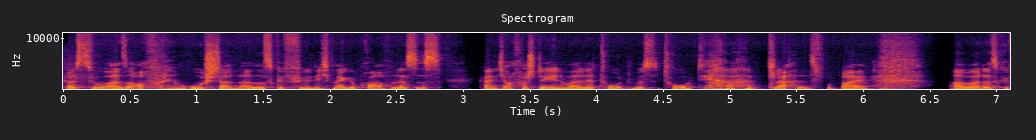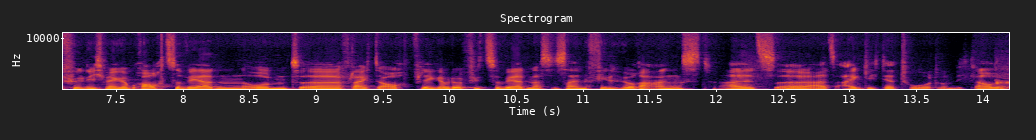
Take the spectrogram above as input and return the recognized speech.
Weißt du, also auch vor dem Ruhestand, also das Gefühl nicht mehr gebraucht, das ist, kann ich auch verstehen, weil der Tod, bist du tot, ja, klar, ist vorbei. Aber das Gefühl, nicht mehr gebraucht zu werden und äh, vielleicht auch pflegebedürftig zu werden, das ist eine viel höhere Angst als, äh, als eigentlich der Tod. Und ich glaube,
